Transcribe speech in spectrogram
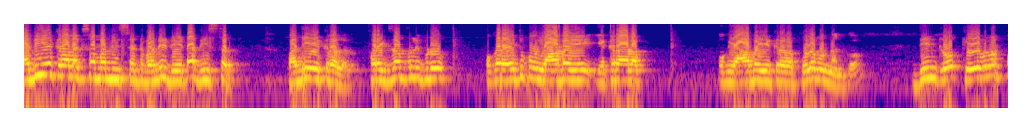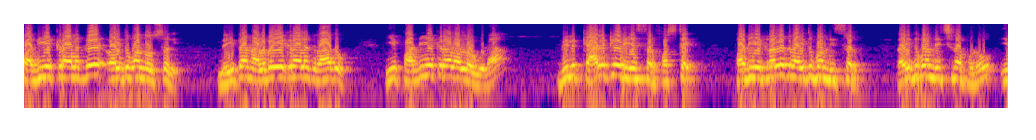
పది ఎకరాలకు సంబంధించినటువంటి డేటా తీస్తారు. పది ఎకరాలలో ఫర్ ఎగ్జాంపుల్ ఇప్పుడు ఒక రైతుకు యాభై ఎకరాల ఒక యాభై ఎకరాల పొలం ఉందనుకో దీంట్లో కేవలం పది ఎకరాలకే రైతు బంధు వస్తుంది. మిగతా నలభై ఎకరాలకు రాదు. ఈ పది ఎకరాలలో కూడా వీళ్ళు క్యాలిక్యులేట్ చేస్తారు ఫస్టే. పది ఎకరాలకు రైతు బంధు ఇస్తారు. రైతు బంధు ఇచ్చినప్పుడు ఈ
